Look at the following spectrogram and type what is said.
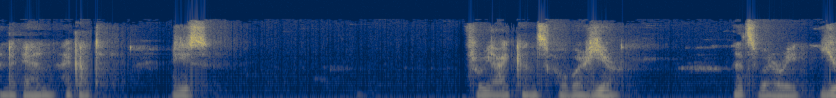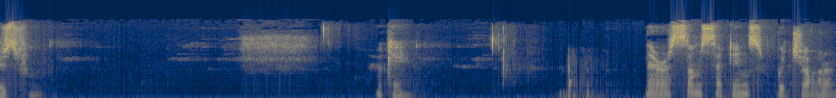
and again I got these three icons over here that's very useful okay there are some settings which are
